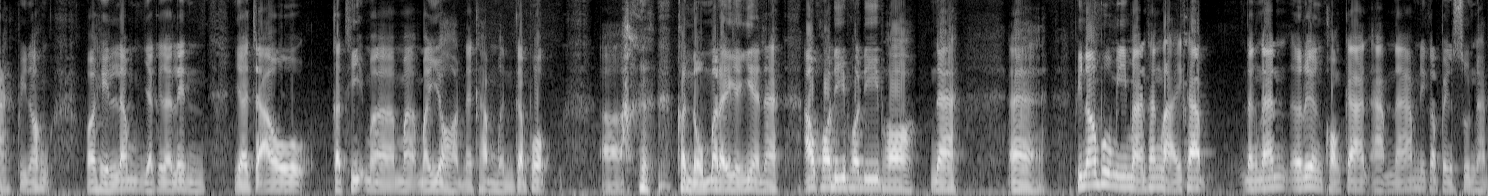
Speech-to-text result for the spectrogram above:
นะพี่น้องพอเห็นแล้วอยากจะเล่น อยากจะเอากะทิมามามาหยอดนะครับ เหมือนกับพวกขนมอะไรอย่างเงี้ยนะ เอาพอดีพอดีพอนะอพี่น้องผู้มีหมานทั้งหลายครับ ดังนั้นเรื่องของการอาบน้ำนี่ก็เป็นสุนัต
